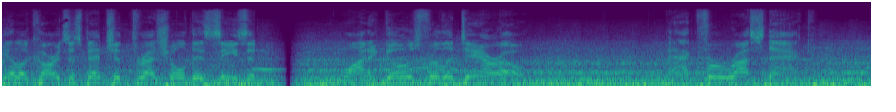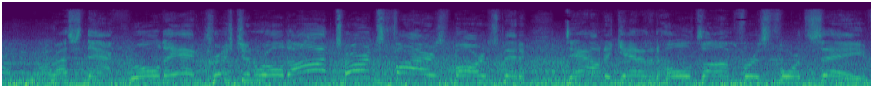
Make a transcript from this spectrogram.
yellow card suspension threshold this season. Wide goes for Lodeiro. Back for Rusnak. Rusnak rolled in, Cristian Roldan, turns, fires Marsman down again and holds on for his fourth save.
